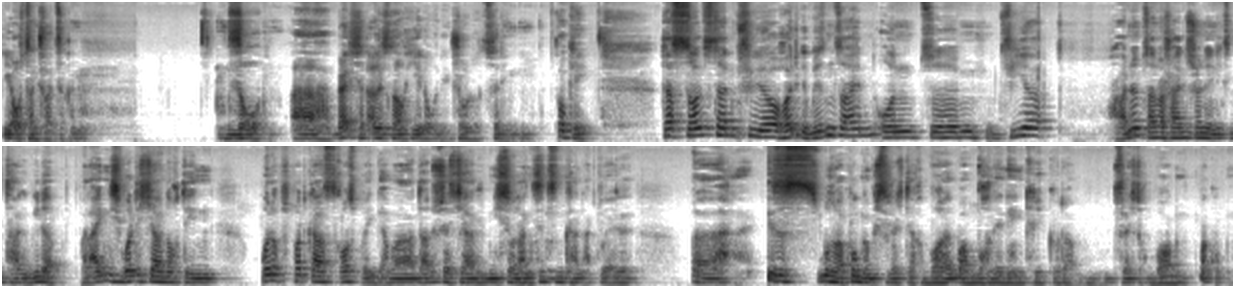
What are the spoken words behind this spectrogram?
die Auslandschweizerin. So, äh, werde ich dann alles noch hier noch in den Show Notes verlinken. Okay, das soll es dann für heute gewesen sein und ähm, wir hören uns dann wahrscheinlich schon in den nächsten Tagen wieder. Weil eigentlich wollte ich ja noch den Urlaubspodcast rausbringen, aber dadurch, dass ich ja nicht so lange sitzen kann aktuell, äh, ist es, muss mal gucken, ob ich es vielleicht am Wochenende hinkriege oder vielleicht auch morgen. Mal gucken.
